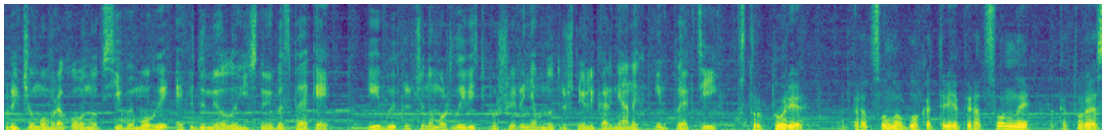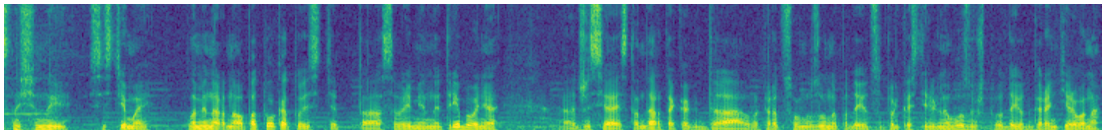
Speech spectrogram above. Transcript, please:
причому враховано всі вимоги епідеміологічної безпеки і виключено можливість поширення внутрішньолікарняних інфекцій. В структуре операционного блока три операционные, которые оснащены системой ламинарного потока, то есть это современные требования э, GCI стандарта, когда в операционную зону подается только стерильный воздух, что дает гарантированно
